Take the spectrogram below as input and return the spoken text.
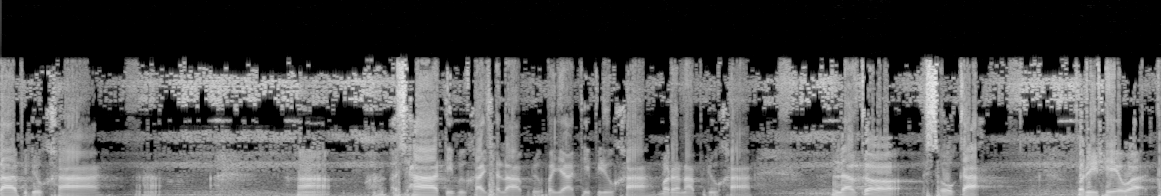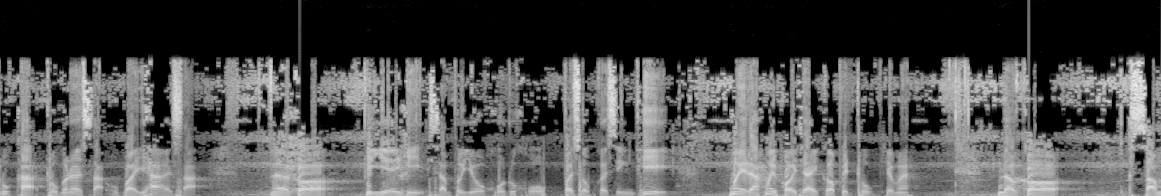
ราปีทุกขาอาชาติปิุขาชลาปิุพยาติปิุขามรณาปิทุขา แล้วก็โสกะ ปริเทวะ ทุกขะโทมนัสสะอุปายาสะแล้วก็ปิเยหิ สัมปโยโคทุโขประสบกับสิ่งที่ไม่รักไม่พอใจก็เป็นทุกข์ใช่ไหมแล้วก็สัม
